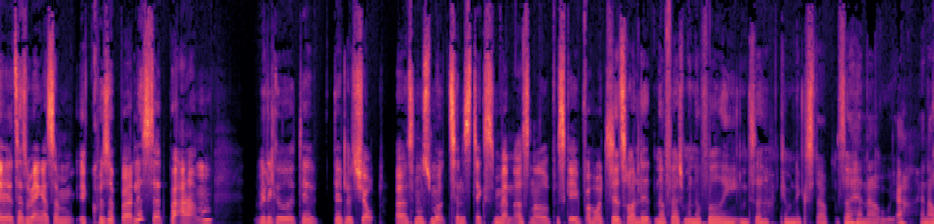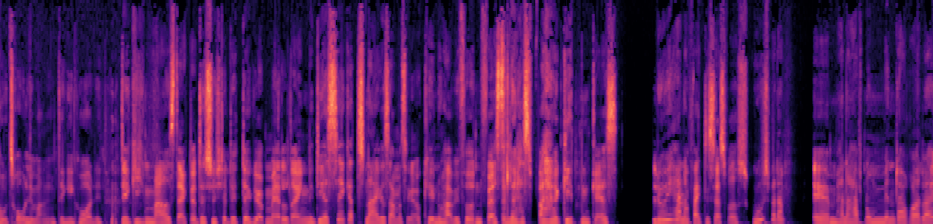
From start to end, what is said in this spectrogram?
øh, tatoveringer, som et kryds og bolle sat på armen, hvilket øh, det, det er lidt sjovt. Og sådan nogle små tændstiksmænd og sådan noget på skateboard. Jeg tror lidt, når først man har fået en, så kan man ikke stoppe. Så han har, ja, han har utrolig mange. Det gik hurtigt. det gik meget stærkt, og det synes jeg lidt, der gjorde med alle drengene. De har sikkert snakket sammen og tænkt, okay, nu har vi fået den første, lad os bare give den gas. Louis, han har faktisk også været skuespiller. Øhm, han har haft nogle mindre roller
